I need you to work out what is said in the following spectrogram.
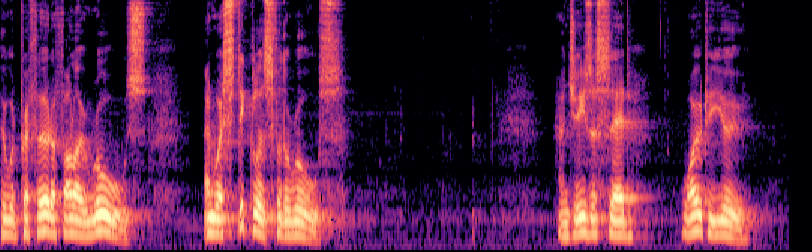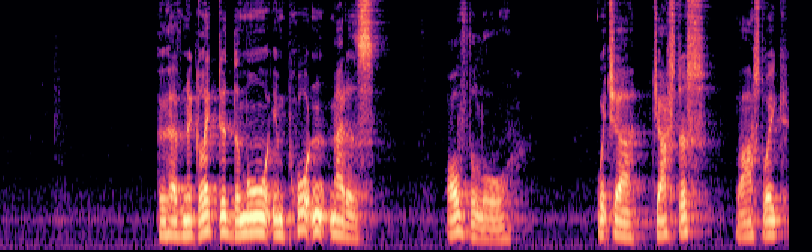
who would prefer to follow rules, and were sticklers for the rules. And Jesus said, Woe to you who have neglected the more important matters of the law, which are justice last week,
